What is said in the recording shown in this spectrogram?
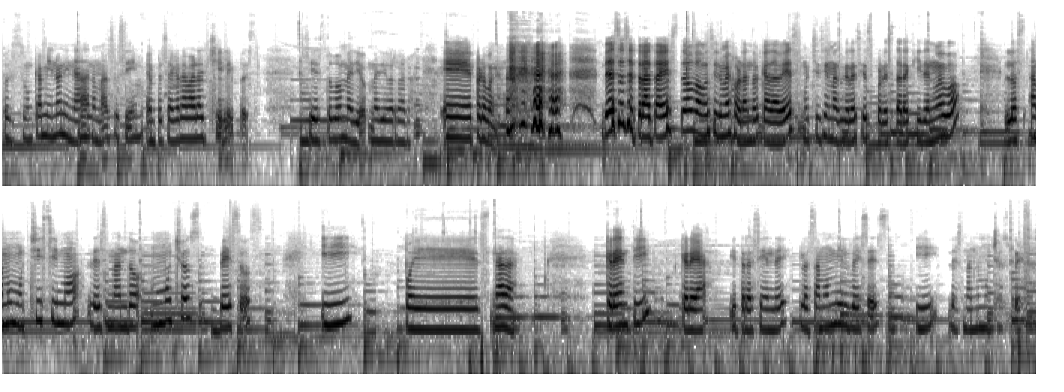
pues un camino ni nada, nomás así. Empecé a grabar al chile y pues sí estuvo medio, medio raro. Eh, pero bueno, de eso se trata esto, vamos a ir mejorando cada vez. Muchísimas gracias por estar aquí de nuevo. Los amo muchísimo, les mando muchos besos y pues nada, cree en ti, crea y trasciende. Los amo mil veces y les mando muchos besos.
